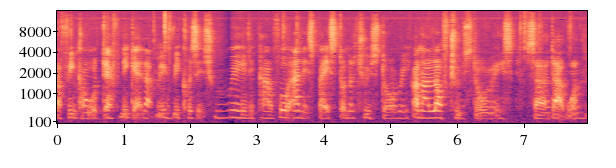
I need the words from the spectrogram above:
I think I will definitely get that movie because it's really powerful and it's based on a true story and I love true stories. So that one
